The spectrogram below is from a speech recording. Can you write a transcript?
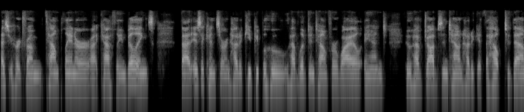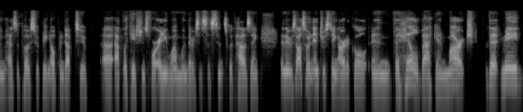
As you heard from town planner uh, Kathleen Billings, that is a concern how to keep people who have lived in town for a while and who have jobs in town, how to get the help to them as opposed to it being opened up to uh, applications for anyone when there's assistance with housing. There was also an interesting article in The Hill back in March that made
